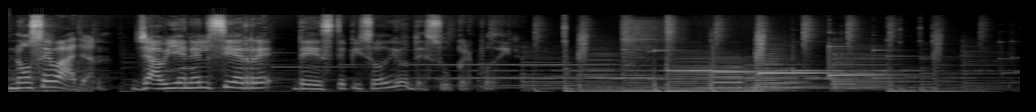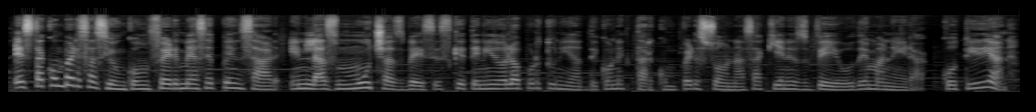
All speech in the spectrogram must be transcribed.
No se vayan, ya viene el cierre de este episodio de Superpoder. Esta conversación con Fer me hace pensar en las muchas veces que he tenido la oportunidad de conectar con personas a quienes veo de manera cotidiana.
